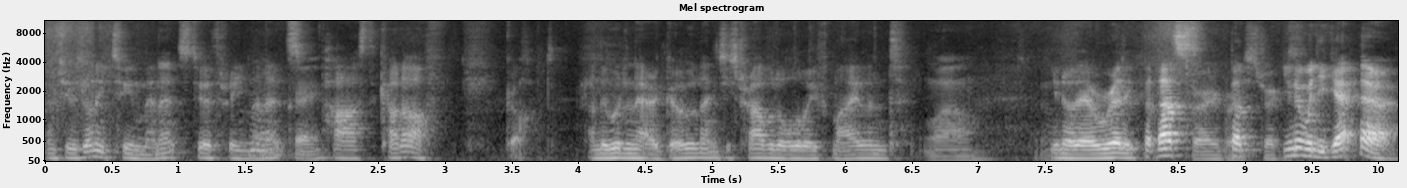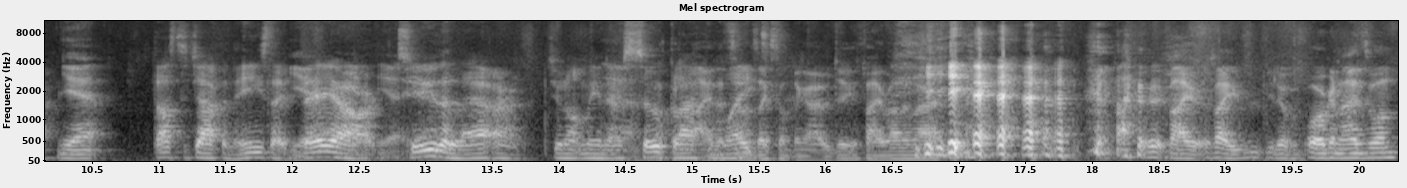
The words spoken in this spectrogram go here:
and she was only two minutes, two or three minutes Okay. past the cutoff, God, and they wouldn't let her go. And she's travelled all the way from Ireland. wow. You know, they're really, but that's Very, very but strict. You know, when you get there, Yeah, that's the Japanese. Like Yeah, they are yeah, to yeah. the letter. Do you know what I mean? They're so black lie, and that white. sounds like something I would do if I ran a marathon. yeah. if I if I you know organize one.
